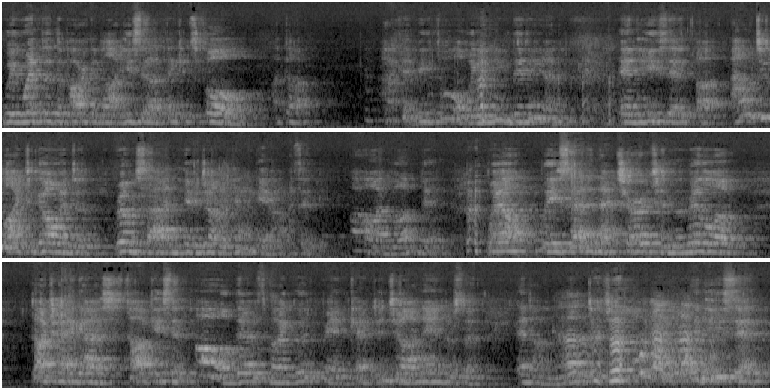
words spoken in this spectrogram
we went to the parking lot. He said, I think it's full. I thought, how can it be full? We haven't even been in. And he said, uh, how would you like to go into Riverside and hear John Haggai? I said, oh, I'd love it. Well, we sat in that church in the middle of Dr. Haggai's talk. He said, oh, there's my good friend, Captain John Anderson. And I looked at. And he said,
